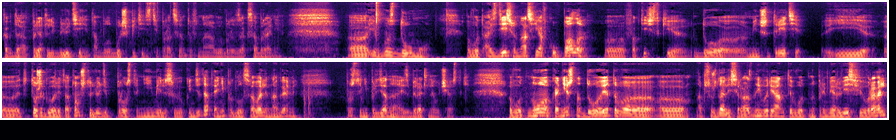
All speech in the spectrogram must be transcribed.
когда прятали бюллетени, там было больше 50% на выборах Заксобрания э, и в Госдуму. Вот. А здесь у нас явка упала э, фактически до меньше трети. И это тоже говорит о том, что люди просто не имели своего кандидата, и они проголосовали ногами просто не придя на избирательные участки. Вот. Но, конечно, до этого э, обсуждались разные варианты. Вот, например, весь февраль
